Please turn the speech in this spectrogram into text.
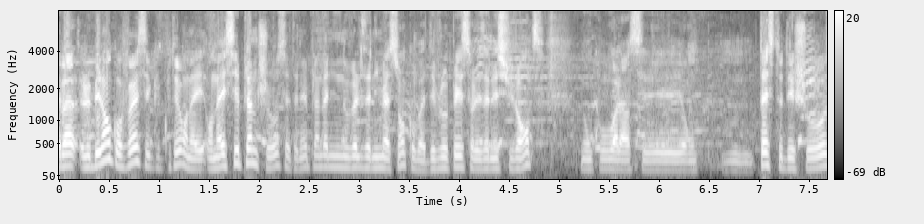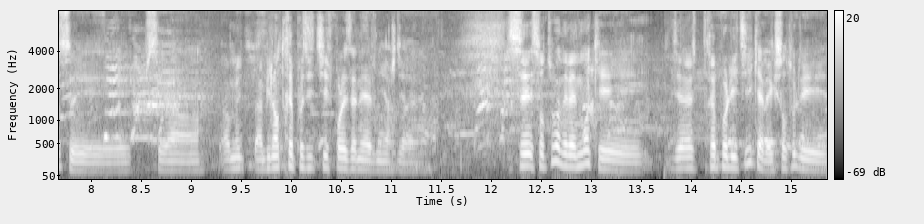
Eh ben, le bilan qu'on fait, c'est qu'écoutez, on a, essayé plein de choses cette année, plein de nouvelles animations qu'on va développer sur les années suivantes. Donc voilà, on, teste des choses et c'est un, bilan très positif pour les années à venir, je dirais. C'est surtout un événement qui est très politique, avec surtout les,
